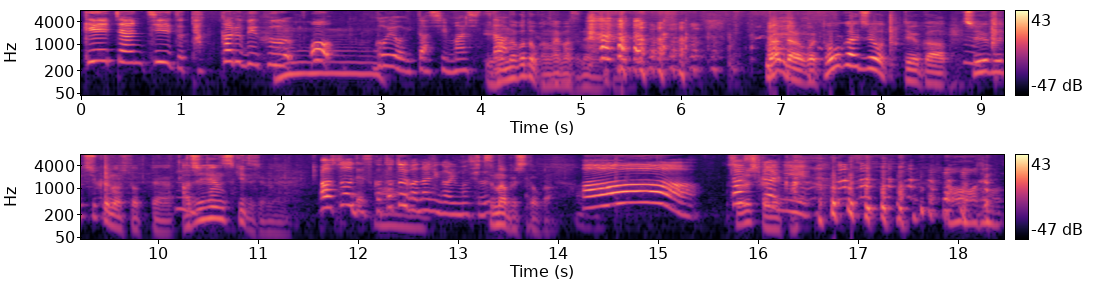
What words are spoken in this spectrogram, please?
けいちゃんチーズタッカルビ風をご用意いたしましいたろんなことを考えますね。なんだろうこれ東海地方っていうか中部地区の人って味変好きですよね、あそうですか。例えば何があります？ひつまぶしとか。ああ確かに。ああでも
